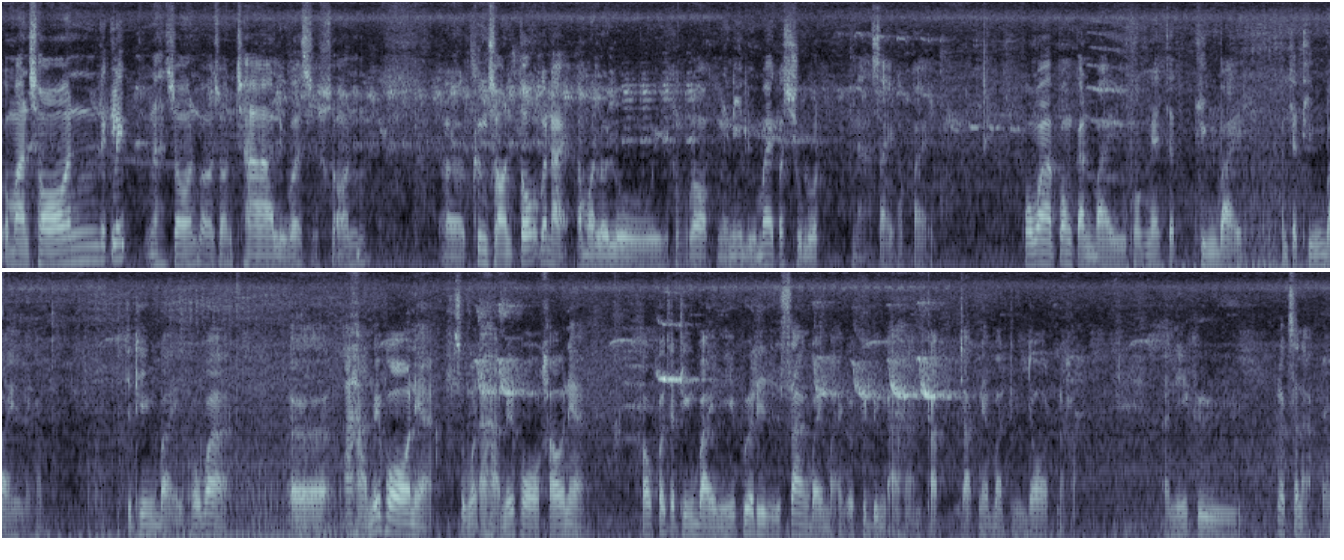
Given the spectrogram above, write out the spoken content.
ประมาณช้อนเล็กๆนะช้อนช้อนชาหรือว่าช้อนครึ่งช้อนโต๊ะก็ได้เอามาโรยๆทุกรอบในนี้หรือไม่ก็ชูรสนะใส่เข้าไป เพราะว่าป้องกันใบพวกนี้จะทิ้งใบ มันจะทิ้งใบนะครับ จะทิ้งใบ เพราะว่า อาหารไม่พอเนี่ยสมมติอาหารไม่พอเขาเนี่ยเขาก็จะทิ้งใบนี้เพื่อที่จะสร้างใบใหม่ก็คือดึงอาหารกลับจากเนี่ยมาถึงยอดนะครับ อันนี้คือลักษณะของ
